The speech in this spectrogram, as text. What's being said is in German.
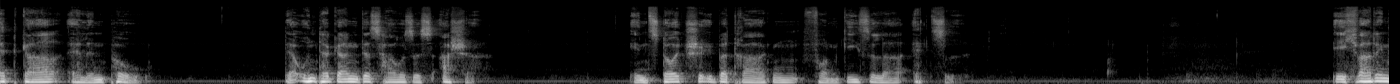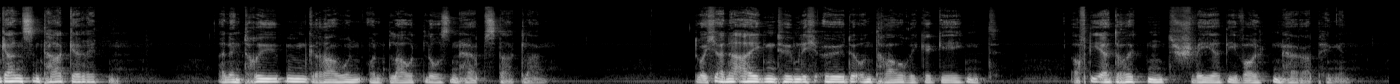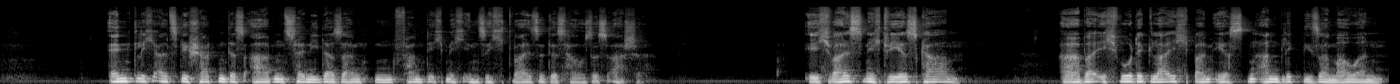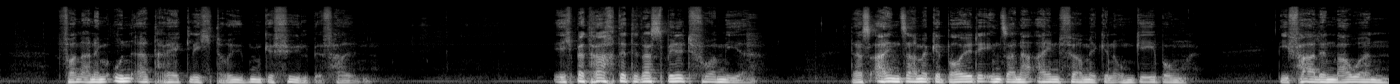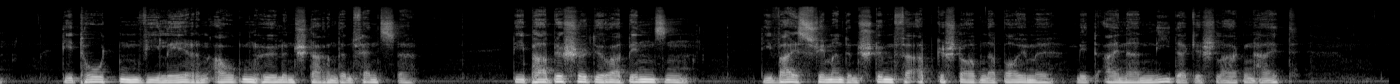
Edgar Allan Poe Der Untergang des Hauses Ascher ins Deutsche übertragen von Gisela Etzel Ich war den ganzen Tag geritten, einen trüben, grauen und lautlosen Herbsttag lang. Durch eine eigentümlich öde und traurige Gegend, auf die erdrückend schwer die Wolken herabhingen. Endlich, als die Schatten des Abends herniedersanken, fand ich mich in Sichtweise des Hauses Asche. Ich weiß nicht, wie es kam, aber ich wurde gleich beim ersten Anblick dieser Mauern von einem unerträglich trüben Gefühl befallen. Ich betrachtete das Bild vor mir, das einsame Gebäude in seiner einförmigen Umgebung, die fahlen Mauern, die toten, wie leeren Augenhöhlen starrenden Fenster, die paar Büsche dürrer Binsen, die weiß schimmernden Stümpfe abgestorbener Bäume mit einer Niedergeschlagenheit,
